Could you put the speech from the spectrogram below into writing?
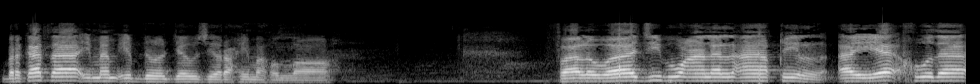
Berkata Imam Ibnul Jauzi rahimahullah. فالواجب على العاقل أن يأخذ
